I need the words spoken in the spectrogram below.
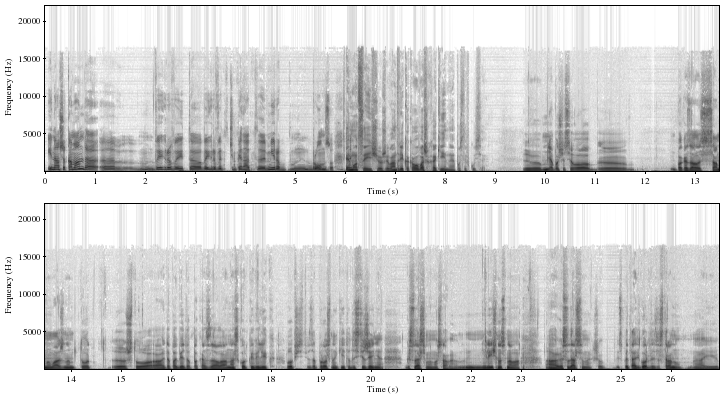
и наша команда э, выигрывает, э, выигрывает чемпионат мира бронзу. Эмоции еще живы. Андрей, каково ваше хоккейное послевкусие? Э, мне больше всего э, показалось самым важным то, э, что эта победа показала, насколько велик в обществе запрос на какие-то достижения государственного масштаба. Ну, не личностного, а государственных, чтобы испытать гордость за страну. И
